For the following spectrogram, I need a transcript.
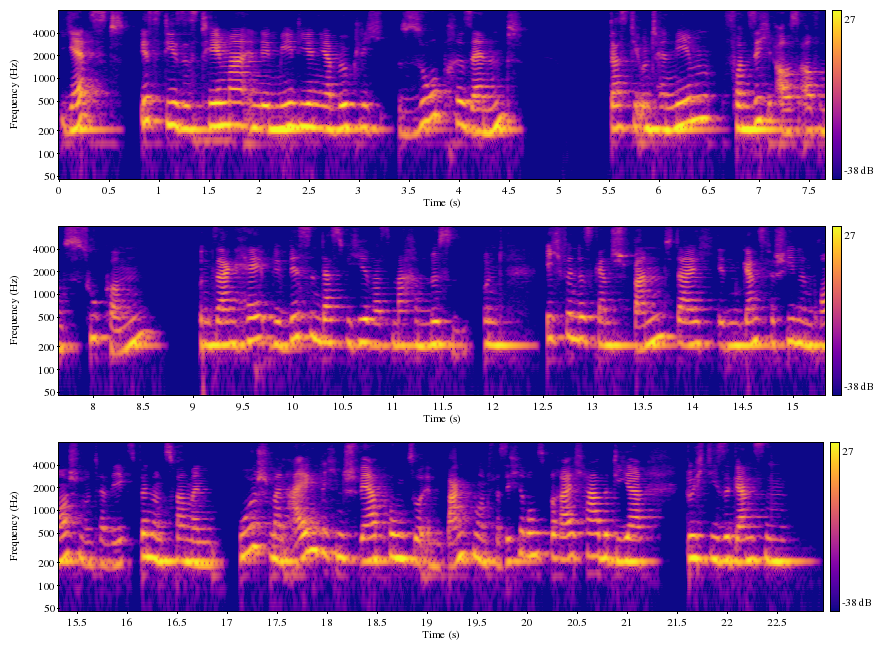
Jetzt ist dieses Thema in den Medien ja wirklich so präsent, dass die Unternehmen von sich aus auf uns zukommen und sagen, hey, wir wissen, dass wir hier was machen müssen. Und ich finde es ganz spannend, da ich in ganz verschiedenen Branchen unterwegs bin und zwar meinen Ursch, meinen eigentlichen Schwerpunkt so im Banken- und Versicherungsbereich habe, die ja durch diese ganzen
